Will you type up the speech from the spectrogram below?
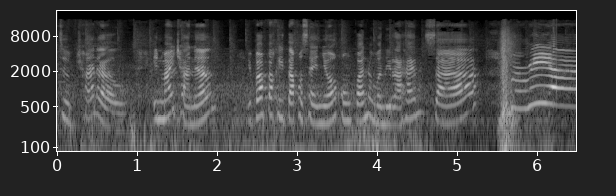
YouTube channel. In my channel, ipapakita ko sa inyo kung paano manirahan sa Korea!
